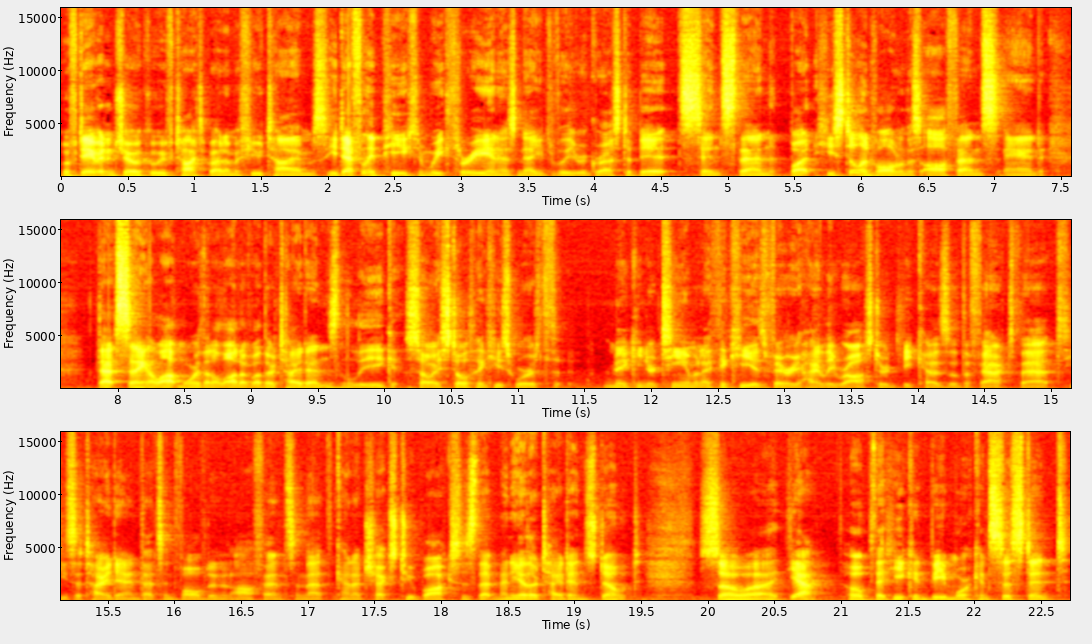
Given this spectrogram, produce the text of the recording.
with David and Njoku, we've talked about him a few times. He definitely peaked in week three and has negatively regressed a bit since then, but he's still involved in this offense and that's saying a lot more than a lot of other tight ends in the league. So I still think he's worth making your team, and I think he is very highly rostered because of the fact that he's a tight end that's involved in an offense, and that kind of checks two boxes that many other tight ends don't. So uh, yeah, hope that he can be more consistent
